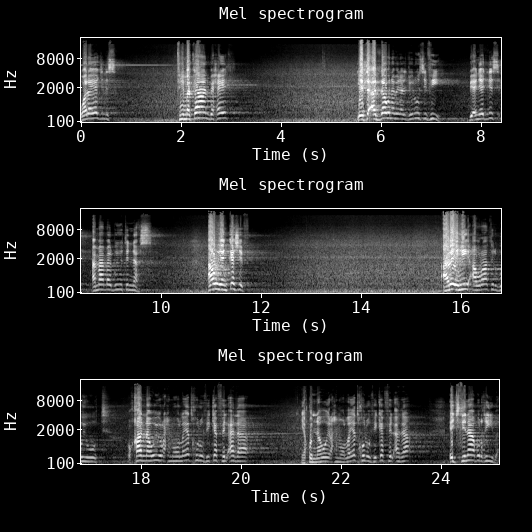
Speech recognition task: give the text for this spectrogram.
ولا يجلس في مكان بحيث يتأذون من الجلوس فيه بأن يجلس أمام بيوت الناس. أو ينكشف عليه عورات البيوت. وقال النووي رحمه الله يدخل في كف الأذى. يقول النووي رحمه الله يدخل في كف الأذى اجتناب الغيبة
